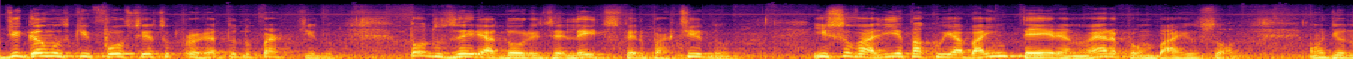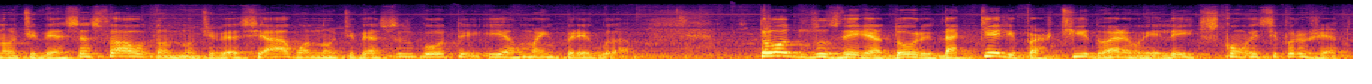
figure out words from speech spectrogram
digamos que fosse esse o projeto do partido. Todos os vereadores eleitos pelo partido, isso valia para Cuiabá inteira, não era para um bairro só. Onde não tivesse asfalto, onde não tivesse água, onde não tivesse esgoto, e arrumar emprego lá todos os vereadores daquele partido eram eleitos com esse projeto.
